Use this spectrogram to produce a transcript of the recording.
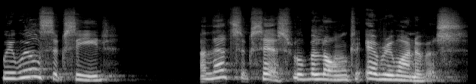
We will succeed, and that success will belong to every one of us.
